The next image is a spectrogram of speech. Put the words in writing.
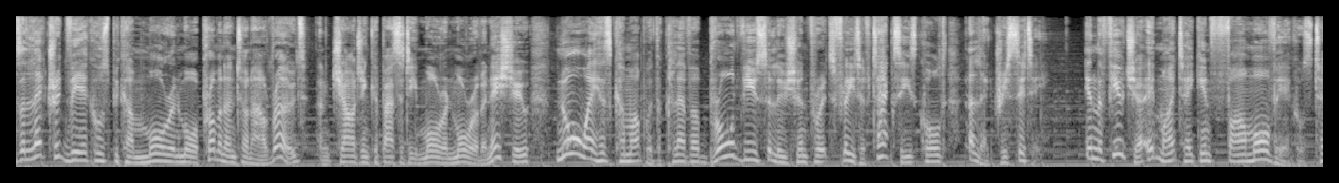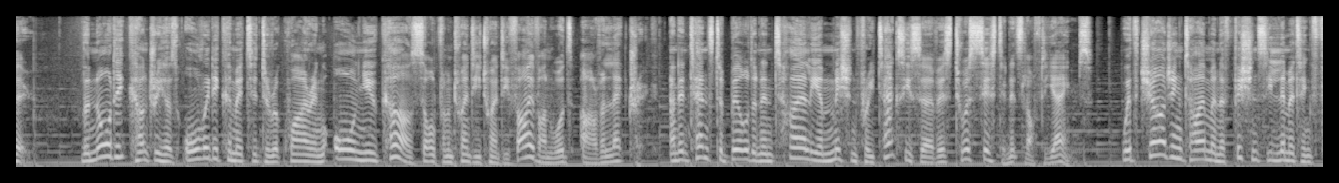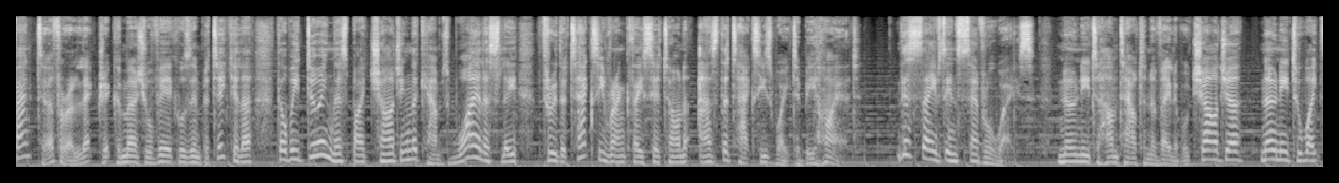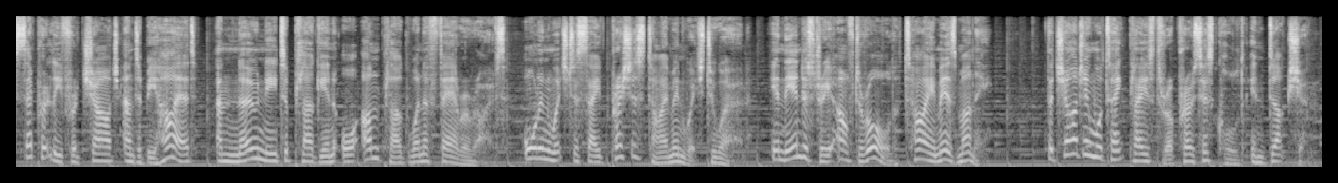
As electric vehicles become more and more prominent on our roads and charging capacity more and more of an issue, Norway has come up with a clever, broad view solution for its fleet of taxis called Electricity. In the future, it might take in far more vehicles too. The Nordic country has already committed to requiring all new cars sold from 2025 onwards are electric and intends to build an entirely emission-free taxi service to assist in its lofty aims. With charging time an efficiency limiting factor for electric commercial vehicles in particular, they'll be doing this by charging the cabs wirelessly through the taxi rank they sit on as the taxis wait to be hired. This saves in several ways. No need to hunt out an available charger, no need to wait separately for a charge and to be hired, and no need to plug in or unplug when a fare arrives, all in which to save precious time in which to earn. In the industry, after all, time is money. The charging will take place through a process called induction.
